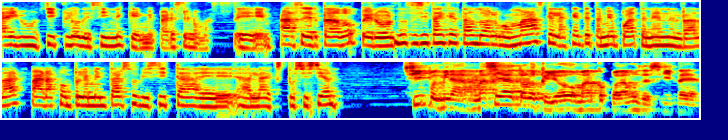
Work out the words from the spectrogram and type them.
hay un ciclo de cine que me parece lo más eh, acertado, pero no sé si están gestando algo más que la gente también pueda tener en el radar para complementar su visita eh, a la exposición. Sí, pues mira, más allá de todo lo que yo o Marco podamos decir de,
